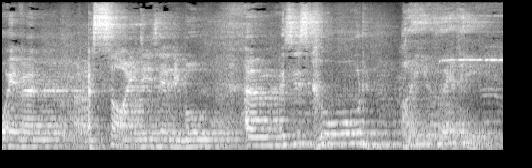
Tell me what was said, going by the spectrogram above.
whatever a side is anymore. Um, this is called Are You Ready?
